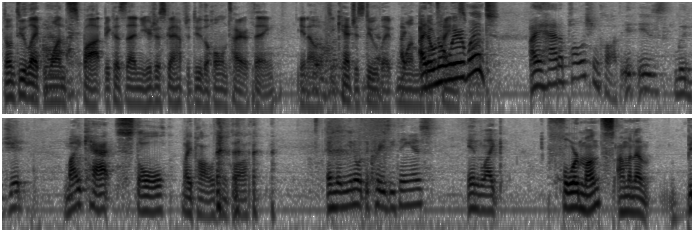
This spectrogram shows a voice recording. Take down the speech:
Don't do like one spot because then you're just gonna have to do the whole entire thing. You know, you can't just do like one. I don't know where it spot. went. I had a polishing cloth. It is legit. My cat stole my polishing cloth. and then you know what the crazy thing is? In like four months, I'm gonna be,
